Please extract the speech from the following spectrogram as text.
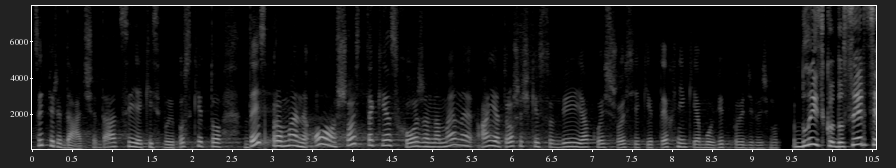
ці передачі, да? ці якісь випуски, то десь про мене, о, щось таке схоже на мене, а я трошечки собі якось щось, які техніки або відповіді візьму. Близько до серця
